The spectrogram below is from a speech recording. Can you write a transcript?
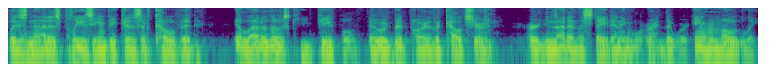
Was not as pleasing because of COVID. A lot of those key people that were a good part of the culture are not in the state anymore. They're working remotely.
